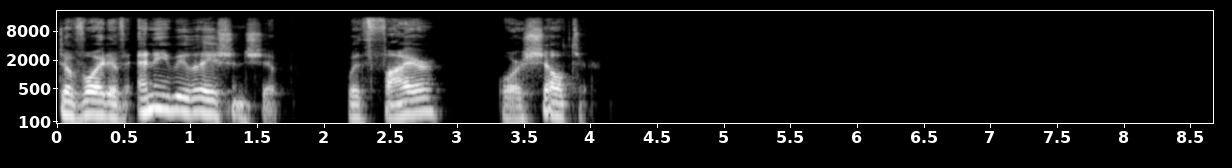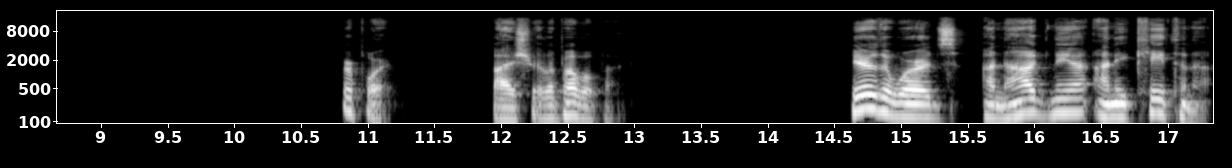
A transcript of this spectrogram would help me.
devoid of any relationship with fire or shelter. Purport by Srila Prabhupada. Here the words anagnya aniketana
